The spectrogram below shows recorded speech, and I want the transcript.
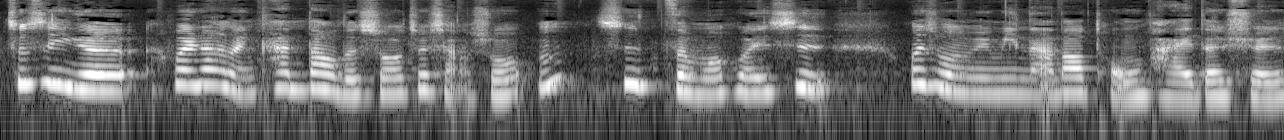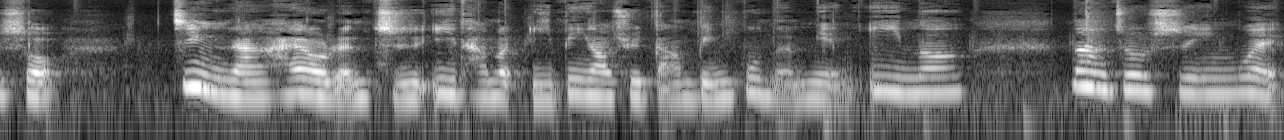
这是一个会让人看到的时候就想说，嗯，是怎么回事？为什么明明拿到铜牌的选手，竟然还有人执意他们一定要去当兵，不能免疫呢？那就是因为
